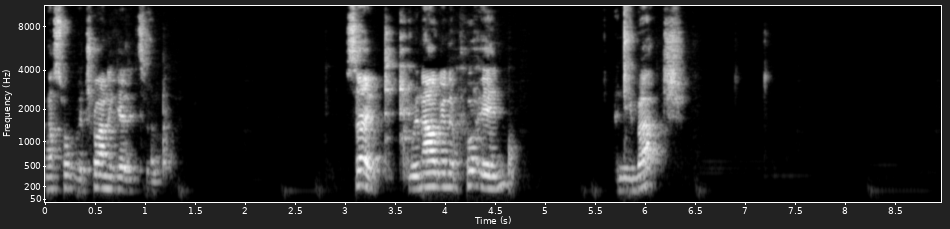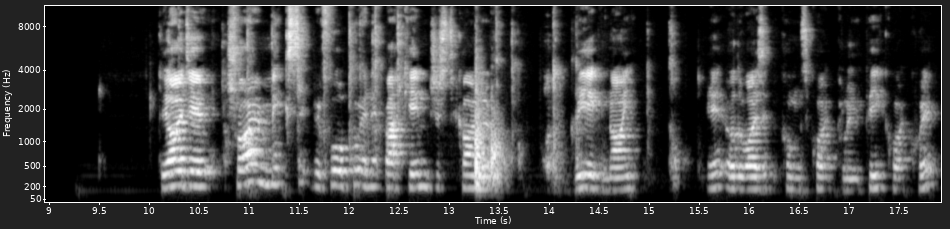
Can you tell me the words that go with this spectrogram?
That's what we're trying to get it to. So, we're now going to put in a new batch. The idea, try and mix it before putting it back in, just to kind of reignite it, otherwise it becomes quite gloopy quite quick.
